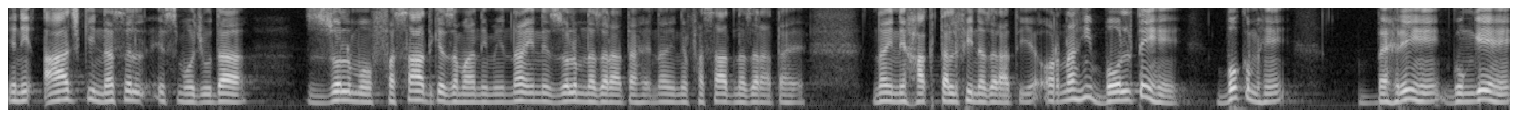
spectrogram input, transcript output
یعنی آج کی نسل اس موجودہ ظلم و فساد کے زمانے میں نہ انہیں ظلم نظر آتا ہے، نہ انہیں فساد نظر آتا ہے، نہ انہیں حق تلفی نظر آتی ہے، اور نہ ہی بولتے ہیں، بکم ہیں، بہرے ہیں، گنگے ہیں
